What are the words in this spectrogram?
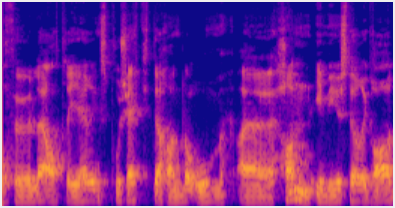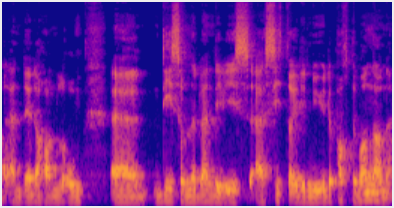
å føle at regjeringsprosjektet handler om eh, han i mye større grad enn det det handler om eh, de som nødvendigvis uh, sitter i de nye departementene.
